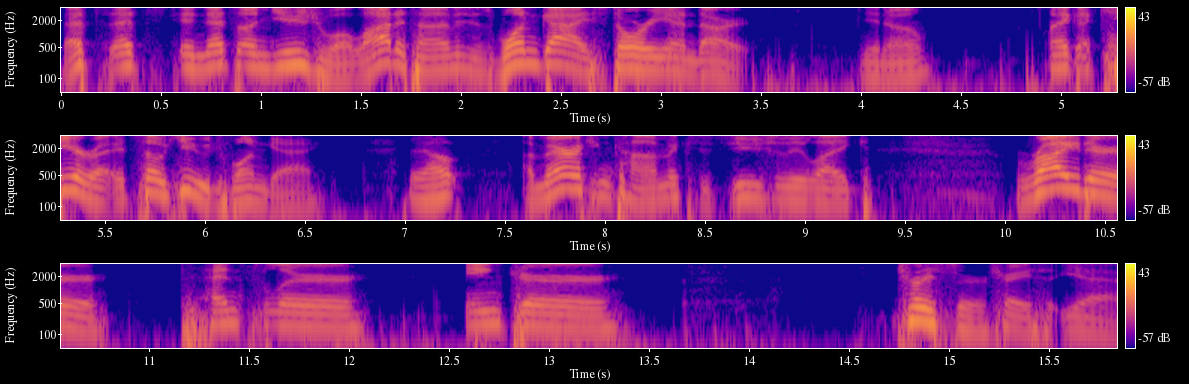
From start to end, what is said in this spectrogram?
That's that's and that's unusual. A lot of times, it's just one guy, story and art. You know, like Akira, it's so huge, one guy. Yep. American comics, it's usually like writer, penciler, inker, Tracer. tracer. Yeah.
